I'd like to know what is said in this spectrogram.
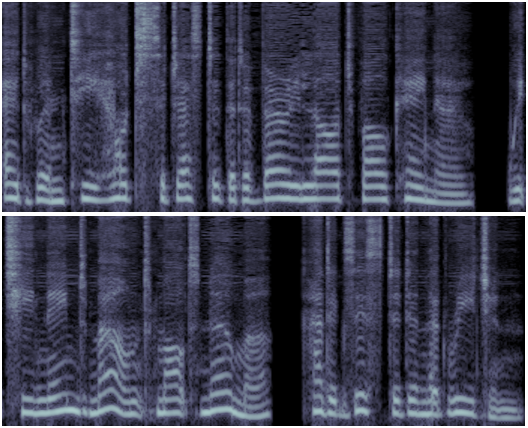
Edwin T. Hodge suggested that a very large volcano, which he named Mount Multnomah, had existed in that region.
